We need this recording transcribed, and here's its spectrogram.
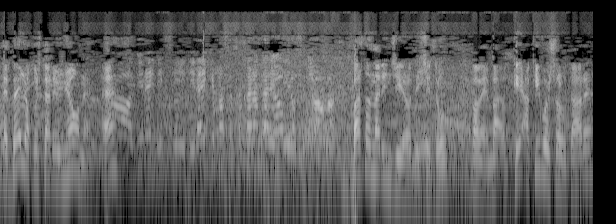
è bello questa riunione, eh? No, direi di sì, direi che basta sapere andare in giro si trova. Basta andare in giro, dici tu? Vabbè, ma che- a chi vuoi salutare?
